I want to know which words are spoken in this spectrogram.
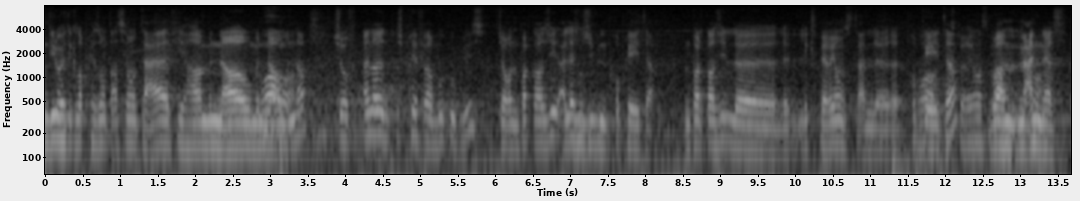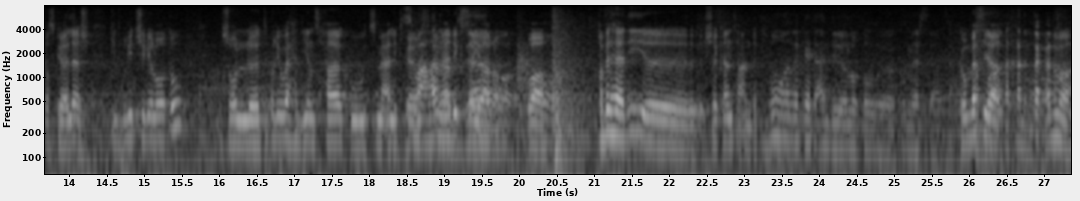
نديرو هذيك لا بريزونطاسيون تاع فيها منا ومنا واو. ومنا شوف أنا جو بريفير بوكو بلوس جوغ نبارطاجي علاش نجيب البروبريتير نبارطاجي ليكسبيريونس تاع البروبريتير مع-. الناس. باسكو علاش؟ كي تبغي تشري لوطو شغل تبغي واحد ينصحك وتسمع الاكسبيريونس تسمع تاع هذيك السيارة. واه. قبل هذه آه، شا كانت عندك. بون أنا كانت عندي لوطو كوميرسيال تاع كوميرسيال تاع خدمة. تاع خدمة.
